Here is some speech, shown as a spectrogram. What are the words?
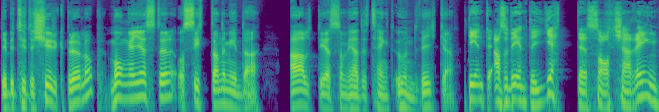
Det betydde kyrkbröllop, många gäster och sittande middag. Allt det som vi hade tänkt undvika. Det är inte, alltså, det är inte jättesatkärring.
